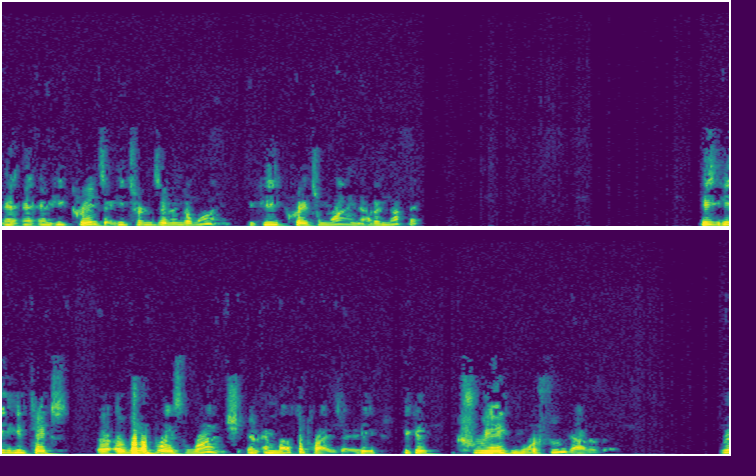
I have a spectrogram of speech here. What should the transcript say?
And, and, and he creates it. He turns it into wine. He, creates wine out of nothing. He, he, he takes a, a little boy's lunch and, and multiplies it. He, he could create more food out of it. We,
